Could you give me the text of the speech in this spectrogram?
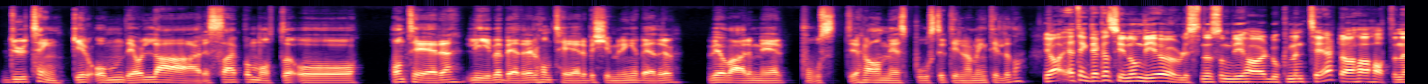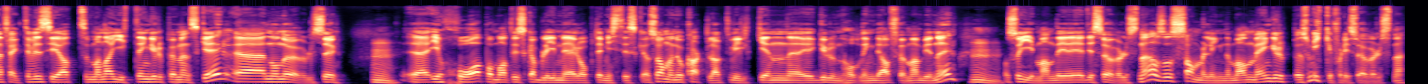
du tenker om det å lære seg på en måte å håndtere livet bedre, eller håndtere bekymringer bedre, ved å være mer positiv, eller ha en mer positiv tilnærming til det? da? Ja, jeg tenkte jeg kan si noe om de øvelsene som de har dokumentert da, har hatt en effekt. Det vil si at man har gitt en gruppe mennesker eh, noen øvelser Mm. i håp om at de skal bli mer optimistiske. Så har man jo kartlagt hvilken eh, grunnholdning de har før man begynner, og så gir man de disse øvelsene, og så sammenligner man med en gruppe som ikke får disse øvelsene.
